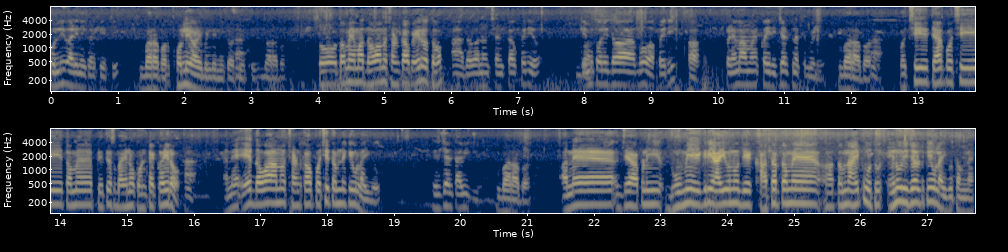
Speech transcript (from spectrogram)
ફૂલીવાળી નીકળતી હતી. બરાબર ફોલીવાળી ભીંડી નીકળતી હતી બરાબર. તો તમે એમાં દવાનો છંટકાવ કર્યો હતો હા દવાનો છંટકાવ કર્યો. કેમિકલની દવા બહુ વાપરી હા. પણ એમાં અમને કોઈ રિઝલ્ટ નથી મળ્યું. બરાબર. પછી ત્યાર પછી તમે પ્રિતેશભાઈનો કોન્ટેક્ટ કર્યો? હા. અને એ દવાનો છંટકાવ પછી તમને કેવું લાગ્યું? રિઝલ્ટ આવી ગયું. બરાબર. અને જે આપણી ભૂમિ એગ્રી આયુનું જે ખાતર તમે તમને આપ્યું હતું એનું રિઝલ્ટ કેવું લાગ્યું તમને?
